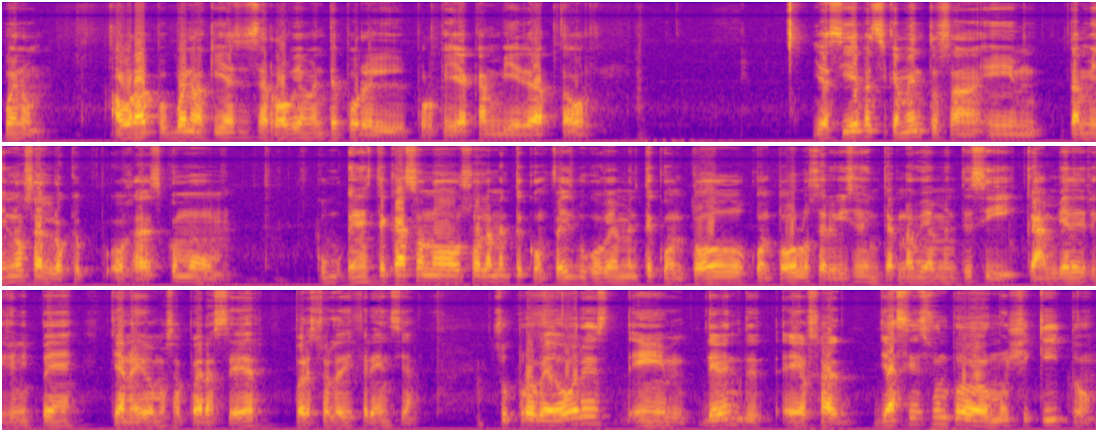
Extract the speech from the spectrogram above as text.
Bueno, ahora pues bueno, aquí ya se cerró obviamente por el porque ya cambié de adaptador. Y así es básicamente, o sea, también, o sea, lo que, o sea, es como, como, en este caso no solamente con Facebook, obviamente con todo, con todos los servicios de internet, obviamente si cambia la dirección IP ya no íbamos a poder hacer, por eso es la diferencia sus proveedores em, deben, eh, o sea, ya si es un proveedor muy chiquito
